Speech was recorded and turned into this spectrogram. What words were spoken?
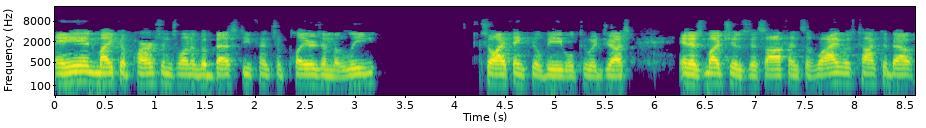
And Micah Parsons, one of the best defensive players in the league. So I think they'll be able to adjust. And as much as this offensive line was talked about,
